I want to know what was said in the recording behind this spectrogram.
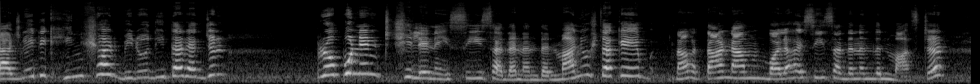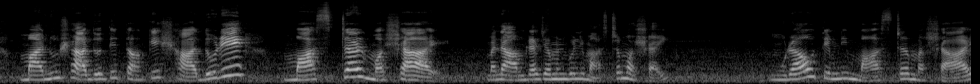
রাজনৈতিক হিংসার বিরোধিতার একজন প্রোপোনেন্ট ছিলেন এই সি সদানন্দন। মানুষ তাকে তার নাম বলা হয় সি সদানন্দন মাস্টার। মানুষ আদতে তাকে সাদরে মাস্টার মশাই। মানে আমরা যেমন বলি মাস্টার মশাই, ওরাও তেমনি মাস্টার মশাই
